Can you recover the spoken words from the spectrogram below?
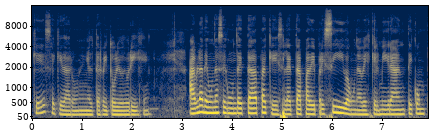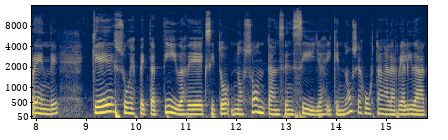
que se quedaron en el territorio de origen. Habla de una segunda etapa que es la etapa depresiva, una vez que el migrante comprende que sus expectativas de éxito no son tan sencillas y que no se ajustan a la realidad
